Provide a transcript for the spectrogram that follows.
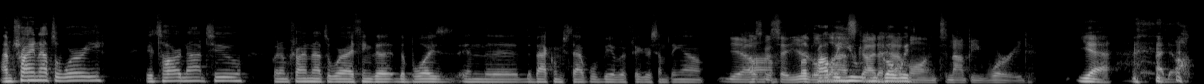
I'm trying not to worry. It's hard not to, but I'm trying not to worry. I think the the boys in the the backroom staff will be able to figure something out. Yeah, I was Um, gonna say you're the last you- guy you to go have with- on to not be worried. Yeah, I know.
